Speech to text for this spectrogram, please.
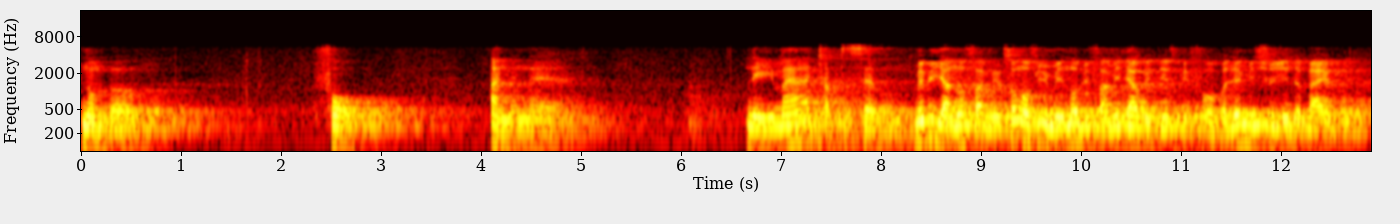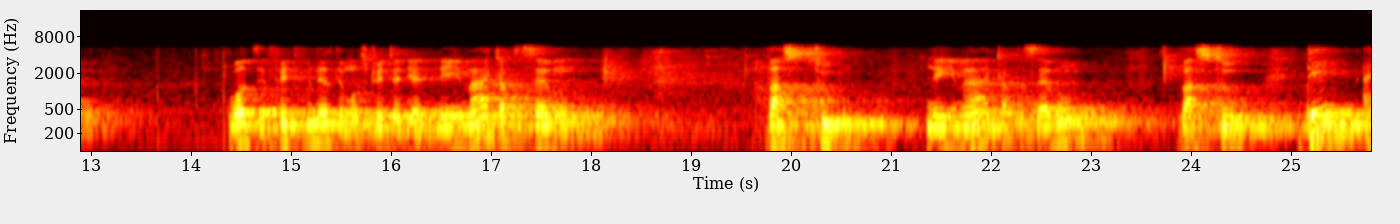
Number four, Ananiah. Nehemiah chapter 7. Maybe you are not familiar. Some of you may not be familiar with this before, but let me show you in the Bible. What's the faithfulness demonstrated here? Nehemiah chapter 7, verse 2. Nehemiah chapter 7, verse 2. Then I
